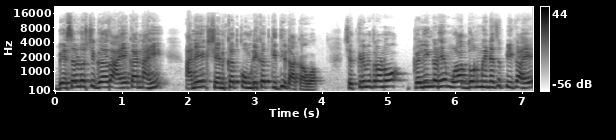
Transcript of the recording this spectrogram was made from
बेसल डोसची गरज आहे का नाही? आणि शेणखत कोंबडी खत किती टाकावं? शेतकरी मित्रांनो कलिंगड हे मुळात दोन महिन्याचं पीक आहे.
